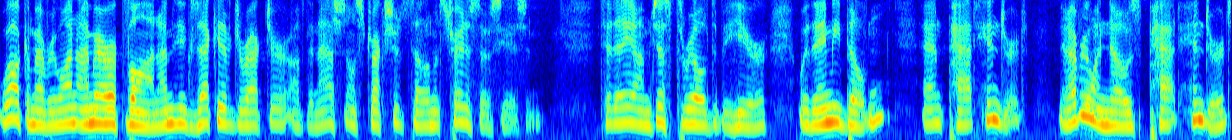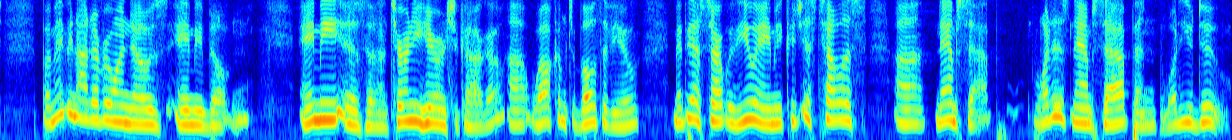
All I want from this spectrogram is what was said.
Welcome, everyone. I'm Eric Vaughn. I'm the Executive Director of the National Structured Settlements Trade Association. Today, I'm just thrilled to be here with Amy Bilton and Pat Hindert. Now, everyone knows Pat Hindert, but maybe not everyone knows Amy Bilton. Amy is an attorney here in Chicago. Uh, welcome to both of you. Maybe I'll start with you, Amy. Could you just tell us uh, NAMSAP? What is NAMSAP and what do you do?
